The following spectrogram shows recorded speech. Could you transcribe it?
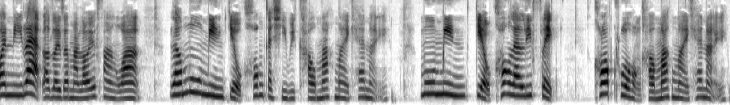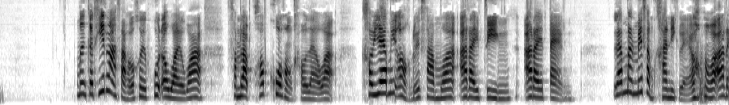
วันนี้แหละเราเลยจะมาเล่าให้ฟังว่า แล้วมูมินเกี่ยวข้องกับชีวิตเขามากมายแค่ไหน มูมินเกี่ยวข้องและรีเฟล็ก ครอบครัวของเขามากมายแค่ไหนเหมือนกับที่หลานสาวเขาเคยพูดเอาไว้ว่าสำหรับครอบครัวของเขาแล้วอะเขาแยกไม่ออกด้วยซ้ำว่าอะไรจริง อะไรแต่ง และมันไม่สำคัญอีกแล้วว่าอะไร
